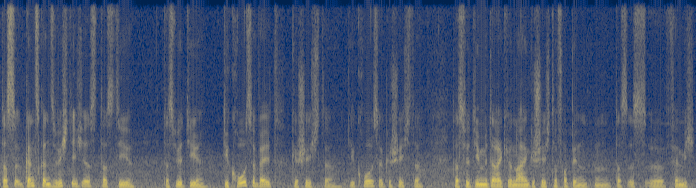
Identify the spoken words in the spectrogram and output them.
dass ganz, ganz wichtig ist, dass die dass wir die, die große Weltgeschichte, die große Geschichte, dass wir die mit der regionalen Geschichte verbinden. Das ist äh, für mich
